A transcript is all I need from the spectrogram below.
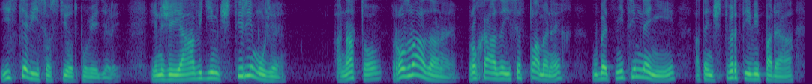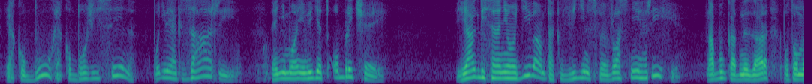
Jistě výsosti odpověděli. Jenže já vidím čtyři muže a na to rozvázané. Procházejí se v plamenech, vůbec nic jim není a ten čtvrtý vypadá jako Bůh, jako boží syn. Podívej, jak září. Není mu ani vidět obličej. Já, když se na něho dívám, tak vidím své vlastní hříchy. Nabukadnezar, potom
